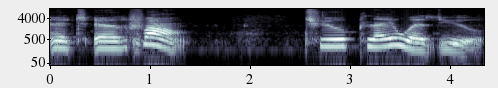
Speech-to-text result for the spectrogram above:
It is fun to play with you.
